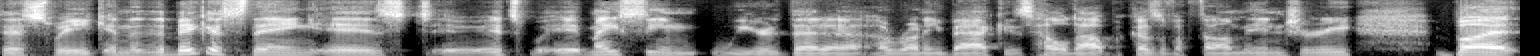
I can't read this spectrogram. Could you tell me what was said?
this week. And the, the biggest thing is, it's it may seem weird that a, a running back is held out because of a thumb injury, but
